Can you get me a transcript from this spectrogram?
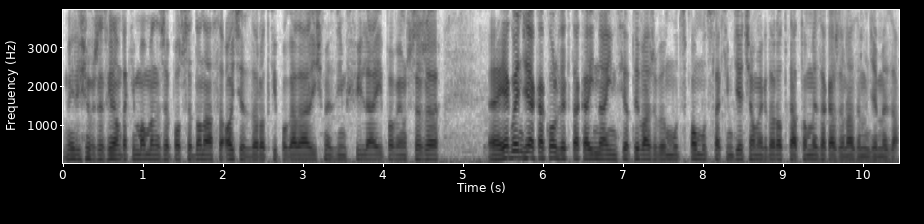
Mieliśmy przed chwilą taki moment, że podszedł do nas ojciec Dorotki, pogadaliśmy z nim chwilę i powiem szczerze, jak będzie jakakolwiek taka inna inicjatywa, żeby móc pomóc takim dzieciom jak Dorotka, to my za każdym razem będziemy za.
